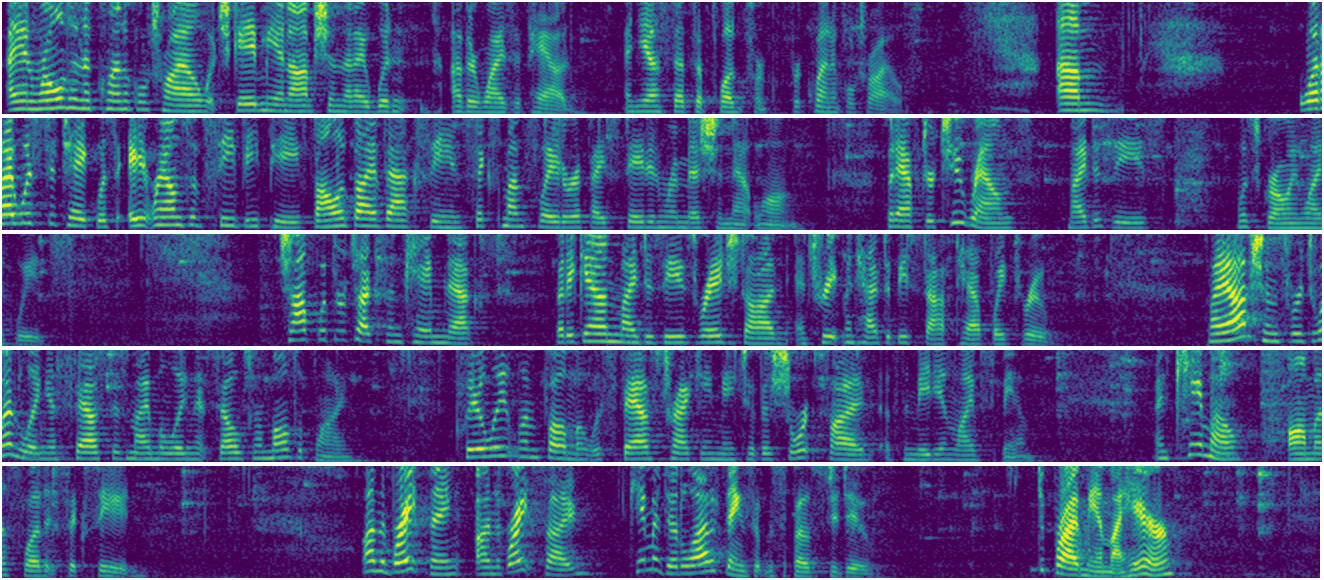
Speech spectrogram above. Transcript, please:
I enrolled in a clinical trial which gave me an option that I wouldn't otherwise have had. And yes, that's a plug for, for clinical trials. Um, what I was to take was eight rounds of CVP, followed by a vaccine six months later if I stayed in remission that long. But after two rounds, my disease was growing like weeds. CHOP with Rituxan came next, but again my disease raged on and treatment had to be stopped halfway through. My options were dwindling as fast as my malignant cells were multiplying. Clearly, lymphoma was fast tracking me to the short side of the median lifespan, and chemo almost let it succeed. On the bright thing, on the bright side, chemo did a lot of things it was supposed to do. It deprived me of my hair,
